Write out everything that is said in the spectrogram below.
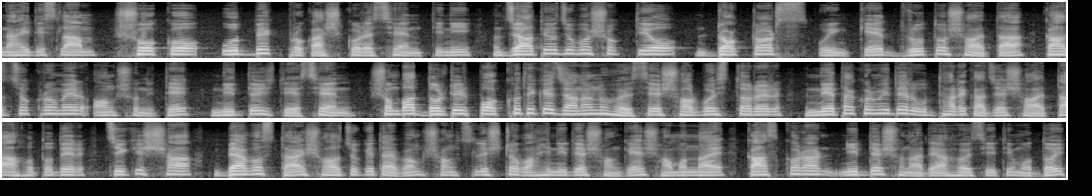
নাহিদ ইসলাম শোক ও উদ্বেগ প্রকাশ করেছেন। তিনি জাতীয় যুব শক্তি ও ডক্টরস উইংকে দ্রুত সহায়তা কার্যক্রমের অংশ নিতে নির্দেশ দিয়েছেন। সোমবার দলটির পক্ষ থেকে জানানো হয়েছে, সর্বস্তরের নেতাকর্মীদের উদ্ধারে কাজে সহায়তা, আহতদের চিকিৎসা ব্যবস্থায় সহযোগিতা এবং সংশ্লিষ্ট বাহিনীদের সঙ্গে সমন্বয়ে কাজ করার নির্দেশনা দেওয়া হয়েছে ইতিমধ্যেই।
